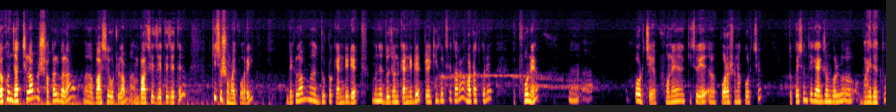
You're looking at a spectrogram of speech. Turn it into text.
যখন যাচ্ছিলাম সকালবেলা বাসে উঠলাম, বাসে যেতে যেতে কিছু সময় পরেই দেখলাম দুটো ক্যান্ডিডেট মানে দুজন ক্যান্ডিডেট কী করছে তারা? হঠাৎ করে ফোনে পড়ছে, ফোনে কিছু পড়াশোনা করছে। তো পেছন থেকে একজন বলল, ভাই দেখ তো,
